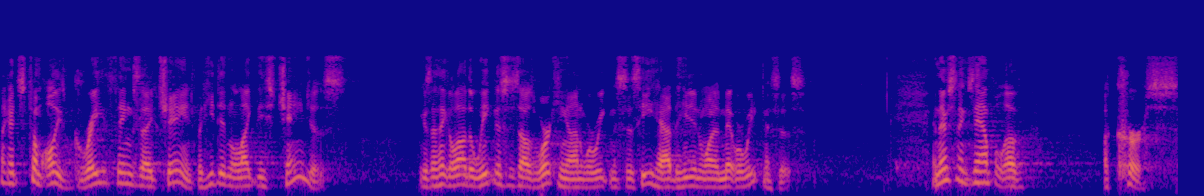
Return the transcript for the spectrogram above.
Like I just told him all these great things that I changed, but he didn't like these changes. Because I think a lot of the weaknesses I was working on were weaknesses he had that he didn't want to admit were weaknesses. And there's an example of a curse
